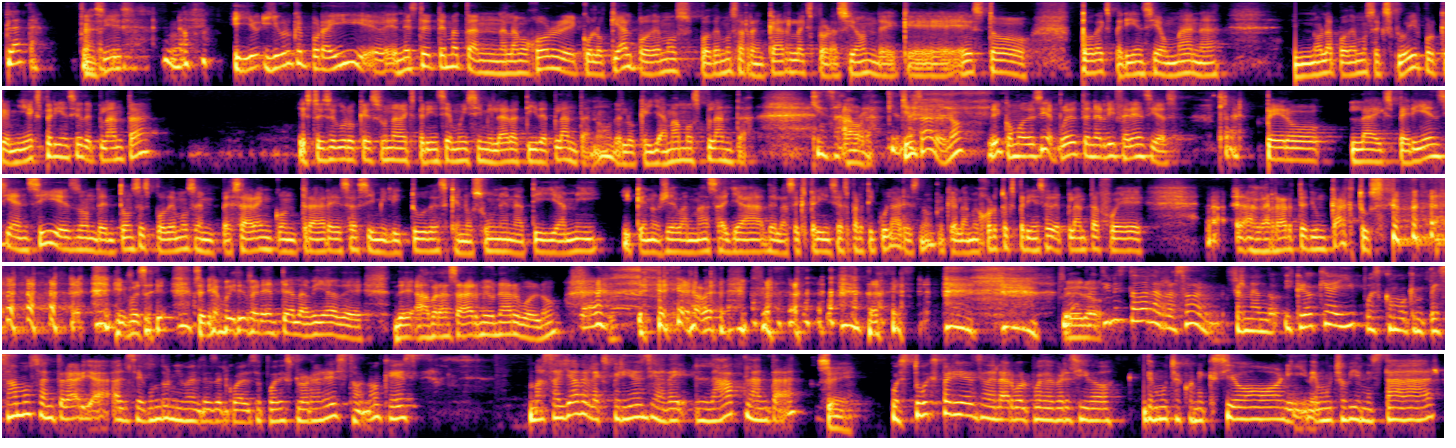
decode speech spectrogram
planta. Así es. ¿No? Y yo, y yo, creo que por ahí, eh, en este tema tan a lo mejor eh, coloquial, podemos, podemos arrancar la exploración de que esto, toda experiencia humana, no la podemos excluir porque mi experiencia de planta, estoy seguro que es una experiencia muy similar a ti de planta, ¿no? De lo que llamamos planta. ¿Quién sabe? Ahora, ¿quién, sabe? no? como decía, puede tener diferencias. Claro. Pero la experiencia en sí es donde entonces podemos empezar a encontrar esas similitudes que nos unen a ti y a mí y que nos llevan más allá de las experiencias particulares, ¿no? Porque a lo mejor tu experiencia de planta fue agarrarte de un cactus. y pues sería muy diferente a la mía de, abrazarme un árbol, ¿no? a ver. pero... tienes toda la razón, Fernando. Y creo que ahí, pues, como que empezamos a entrar ya al segundo nivel desde el cual se puede explorar esto, ¿no? Que es más allá de la experiencia de la planta, sí. pues tu experiencia del árbol puede haber sido de mucha conexión y de mucho bienestar,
